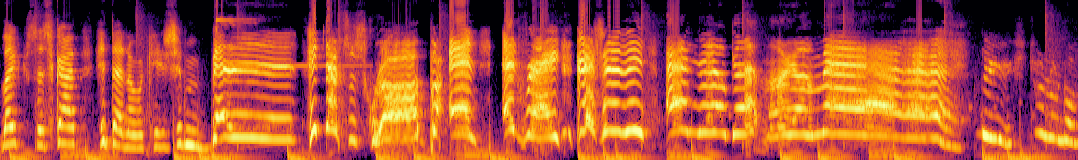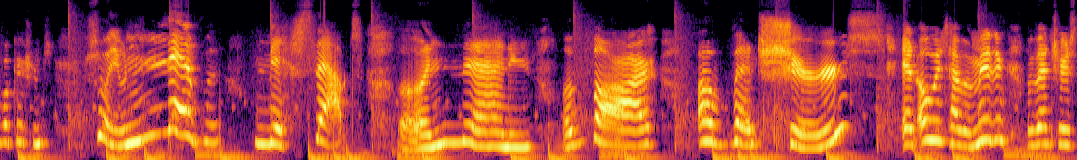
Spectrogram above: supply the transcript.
like, subscribe, hit that notification bell, hit that subscribe button, and free instantly, and you'll get my email. Please turn on notifications so you never miss out on any of our adventures. And always have amazing adventures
